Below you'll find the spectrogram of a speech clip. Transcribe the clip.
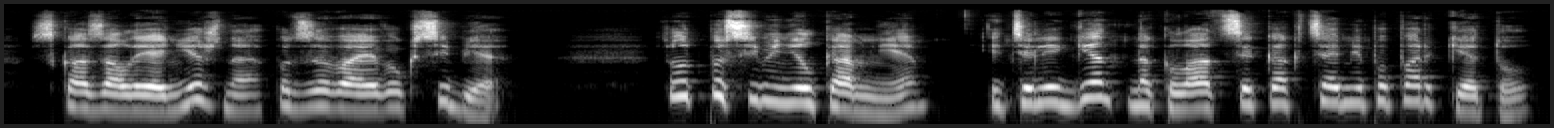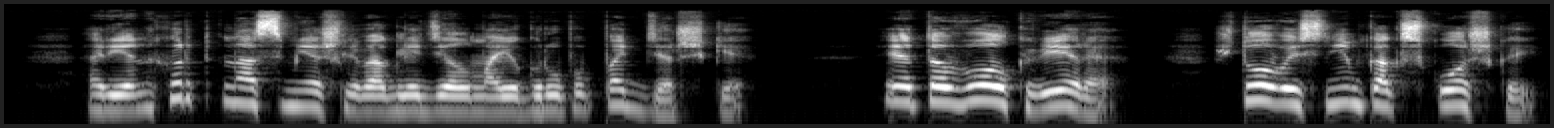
— сказала я нежно, подзывая его к себе. Тот посеменил ко мне, интеллигентно клацая когтями по паркету. Ренхард насмешливо оглядел мою группу поддержки. «Это волк, Вера. Что вы с ним, как с кошкой?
